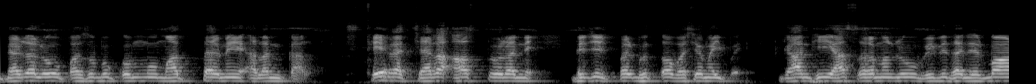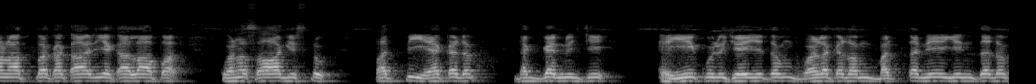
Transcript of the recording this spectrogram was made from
మెడలో పసుపు కొమ్ము మాత్రమే అలంకారం. స్థిర చర ఆస్తులన్నీ బ్రిటిష్ ప్రభుత్వ వశమైపోయి గాంధీ ఆశ్రమంలో వివిధ నిర్మాణాత్మక కార్యకలాపాలు కొనసాగిస్తూ పత్తి ఏకడం దగ్గర నుంచి ఏకులు చేయటం వడకడం బట్ట నేయించడం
